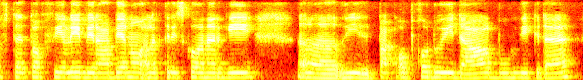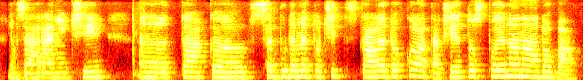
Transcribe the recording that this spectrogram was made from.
v této chvíli vyráběnou elektrickou energii eh, pak obchodují dál, Bůh ví kde, v zahraničí, eh, tak se budeme točit stále dokola, takže je to spojená nádoba.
